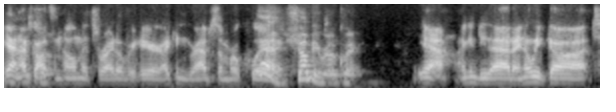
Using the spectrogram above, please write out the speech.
Yeah, and I've got so- some helmets right over here. I can grab some real quick. Yeah, show me real quick. Yeah, I can do that. I know we've got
